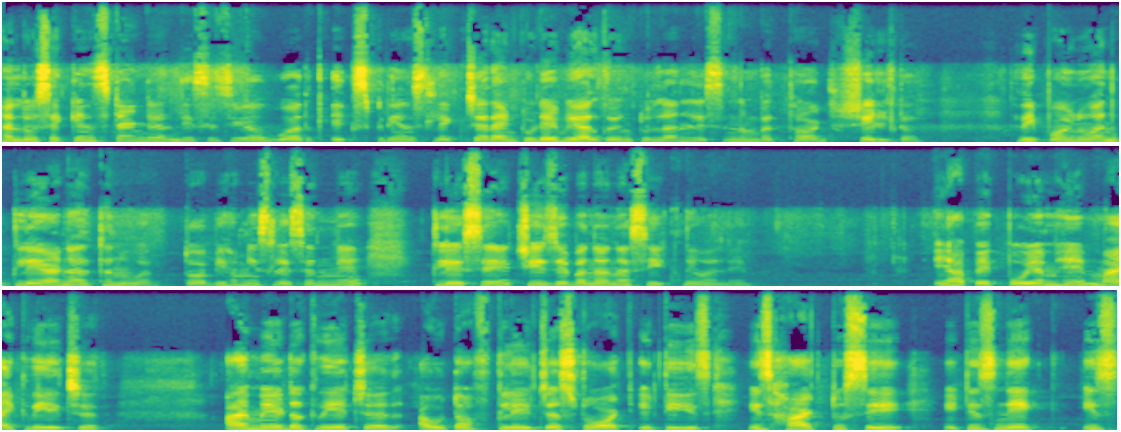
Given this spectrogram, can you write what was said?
Hello second standard this is your work experience lecture and today we are going to learn lesson number third shelter three point one clay and earthen work तो अभी हम इस लेसन में क्ले से चीज़ें बनाना सीखने वाले हैं। यहाँ पे एक पोयम है my creature I made a creature out of clay just what it is is hard to say it is neck is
